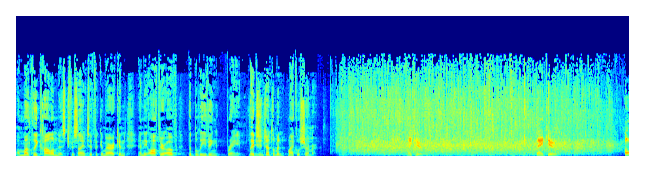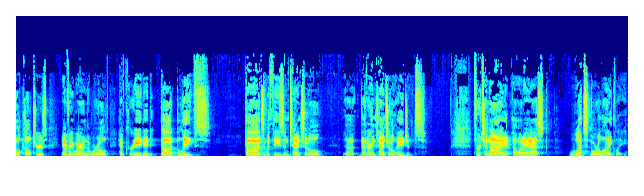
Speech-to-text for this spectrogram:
a monthly columnist for Scientific American, and the author of The Believing Brain. Ladies and gentlemen, Michael Shermer. Thank you. Thank you. All cultures everywhere in the world have created God beliefs, gods with these intentional, uh, that are intentional agents. For tonight, I want to ask what's more likely?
